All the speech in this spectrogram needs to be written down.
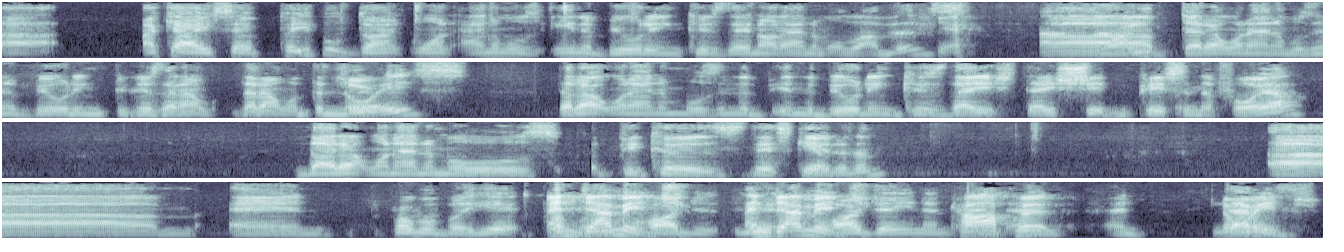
Uh, okay, so people don't want animals in a building because they're not animal lovers. Yeah. Uh, they don't want animals in a building because they don't they don't want the noise. They don't want animals in the in the building because they they shit and piss in the foyer. They don't want animals because they're scared of them. Um, and probably yeah, And probably damage. hygie- And yeah, damage. hygiene and Carpet. and, and, Noise. damage.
